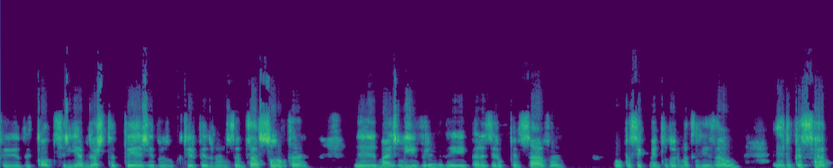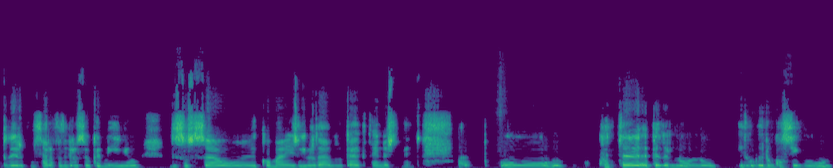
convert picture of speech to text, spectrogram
que, de qual seria a melhor estratégia do que ter Pedro Nuno Santos à solta, eh, mais livre, para dizer o que pensava, ou para ser comentador numa televisão, nunca se sabe, poder começar a fazer o seu caminho de sucessão eh, com mais liberdade do que, tem neste momento. O, quanto a Pedro Nuno, eu, eu não consigo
